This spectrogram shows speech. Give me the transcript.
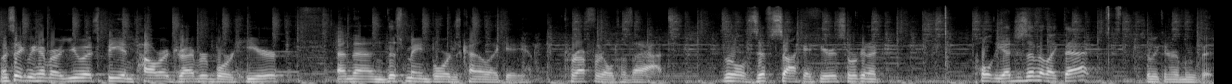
Looks like we have our USB and power driver board here. And then this main board is kind of like a peripheral to that. Little ZIF socket here, so we're gonna pull the edges of it like that so we can remove it.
